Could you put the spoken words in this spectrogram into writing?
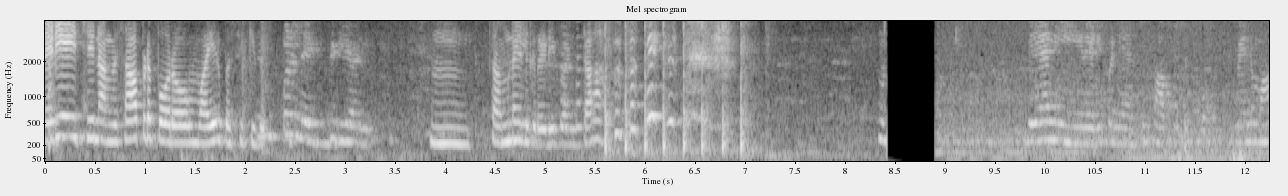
ரெடி ஆயிடுச்சு. நாங்கள் சாப்பிட போகிறோம் வயிறு பசிக்குது. எக் பிரியாணி ம் தமிழ்நெலுக்கு ரெடி பண்ணிட்டா. பிரியாணி ரெடி பண்ணியாச்சு சாப்பிட்டுட்டு இருக்கோம் வேணுமா?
